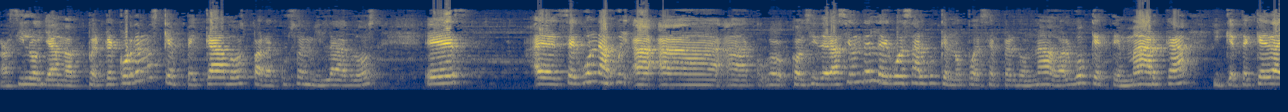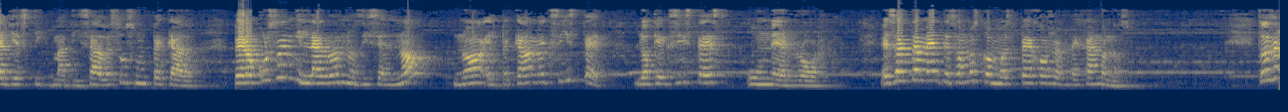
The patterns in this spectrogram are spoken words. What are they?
Así lo llama. Recordemos que pecados para curso de milagros es, eh, según a, consideración del ego, es algo que no puede ser perdonado, algo que te marca y que te queda ahí estigmatizado. Eso es un pecado. Pero curso de milagros nos dice, no, no, el pecado no existe. Lo que existe es un error. Exactamente, somos como espejos reflejándonos. Entonces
